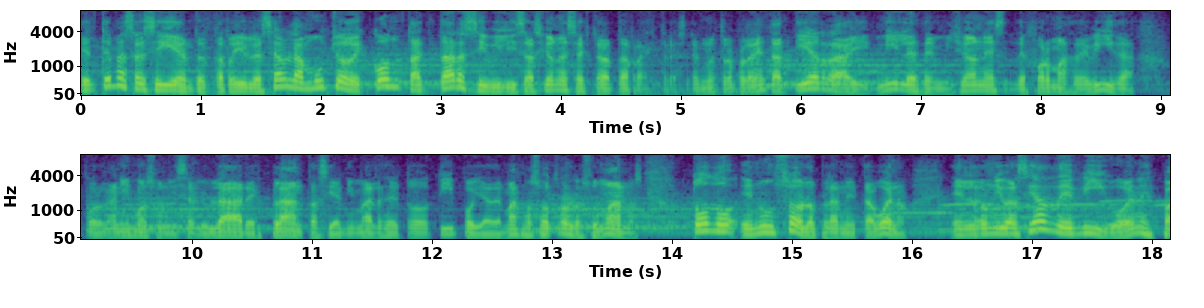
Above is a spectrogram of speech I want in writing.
El tema es el siguiente, terrible. Se habla mucho de contactar civilizaciones extraterrestres. En nuestro planeta Tierra hay miles de millones de formas de vida, organismos unicelulares, plantas y animales de todo tipo, y además nosotros los humanos. Todo en un solo planeta. Bueno, en la Universidad de Vigo, en España,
